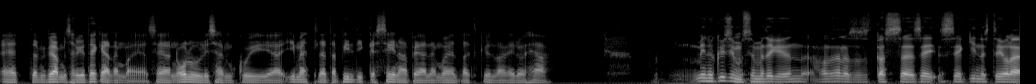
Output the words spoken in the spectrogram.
Et me peame sellega tegelema ja see on olulisem, kui imetleda pildikest seina peal ja mõelda, et küll on elu hea minu küsimus siin muidugi on, on selles osas, et kas see, see kindlasti ei ole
